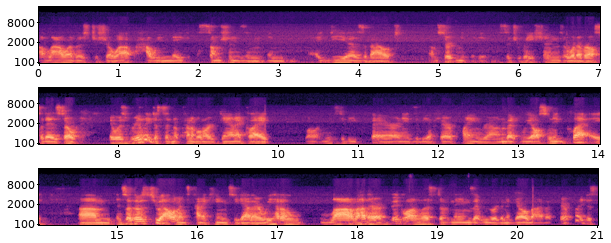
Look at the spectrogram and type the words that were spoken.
allow others to show up, how we make assumptions and, and ideas about um, certain situations or whatever else it is. So it was really just a kind of an organic, like, well, it needs to be fair, it needs to be a fair playing ground, but we also need play. Um, and so those two elements kind of came together. We had a lot of other a big long list of names that we were going to go by, but Fairplay just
